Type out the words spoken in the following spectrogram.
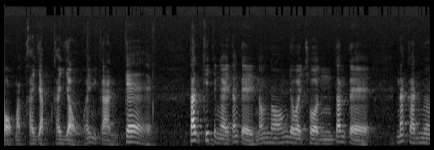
ออกมาขยับเขย่าให้มีการแก้ ท่านคิดยังไงตั้งแต่น้องๆ เยาวชน ตั้งแต่ นักการเมือง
